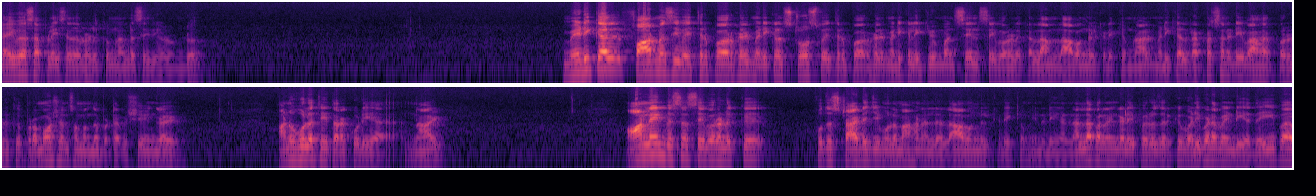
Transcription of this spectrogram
டைவர்ஸ் அப்ளை செய்தவர்களுக்கும் நல்ல செய்திகள் உண்டு. மெடிக்கல் ஃபார்மசி வைத்திருப்பவர்கள் மெடிக்கல் ஸ்டோர்ஸ் வைத்திருப்பவர்கள் மெடிக்கல் எக்யூப்மெண்ட் சேல்ஸ் செய்பவர்களுக்கெல்லாம் லாபங்கள் கிடைக்கும் நாள் மெடிக்கல் ரெப்ரசன்டேட்டிவாக இருப்பவர்களுக்கு ப்ரமோஷன் சம்பந்தப்பட்ட விஷயங்கள் அனுகூலத்தை தரக்கூடிய நாள். ஆன்லைன் பிஸ்னஸ் செய்பவர்களுக்கு புது ஸ்ட்ராட்டஜி மூலமாக நல்ல லாபங்கள் கிடைக்கும். இன்று நீங்கள் நல்ல பலன்களை பெறுவதற்கு வழிபட வேண்டிய தெய்வ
